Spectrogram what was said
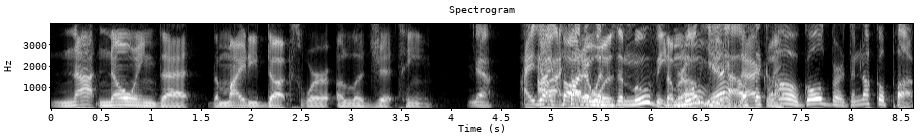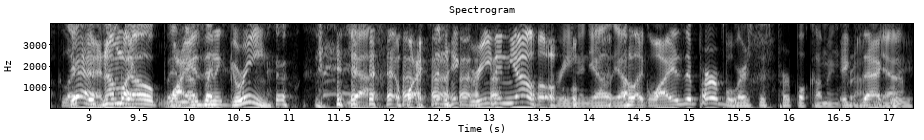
not knowing that the Mighty Ducks were a legit team. yeah. I, I I, thought thought, it it was, was the movie, the bro. movie, yeah, exactly. I was like, oh, Goldberg, the knuckle puck. Like, yeah, this and is I'm like, why and I was isn't like, it green? Yeah, why isn't it green and yellow? green and yellow. Yeah. I'm like, why is it purple? Where's this purple coming from? exactly? Yeah.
